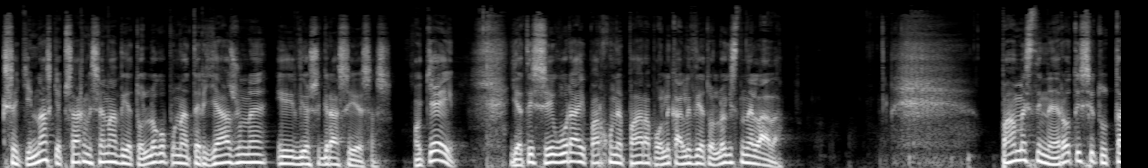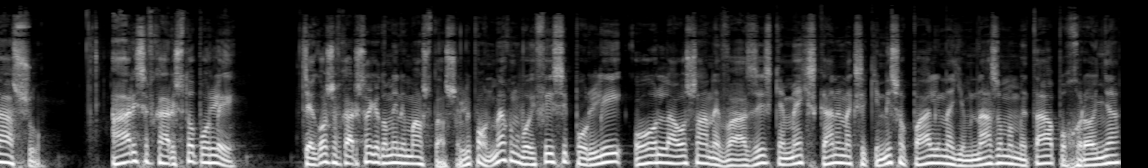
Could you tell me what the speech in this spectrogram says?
ξεκινάς και ψάχνεις ένα διαιτολόγο που να ταιριάζουν οι ιδιοσυγκρασίες σας. Οκ. Γιατί σίγουρα υπάρχουν πάρα πολύ καλοί διαιτολόγοι στην Ελλάδα. Πάμε στην ερώτηση του Τάσου. Άρη, σε ευχαριστώ πολύ. Και εγώ σε ευχαριστώ για το μήνυμά σου, Τάσο. Λοιπόν, με έχουν βοηθήσει πολύ όλα όσα ανεβάζεις και με έχεις κάνει να ξεκινήσω πάλι να γυμνάζομαι μετά από χρόνια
